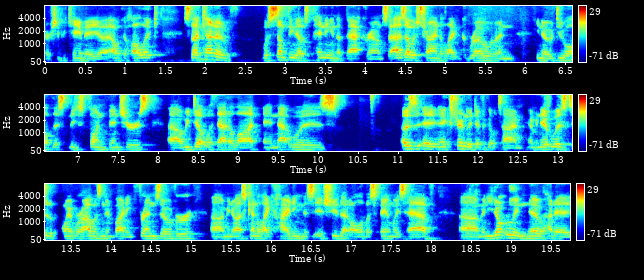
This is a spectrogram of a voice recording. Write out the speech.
or she became a uh, alcoholic. So that kind of was something that was pending in the background. So as I was trying to like grow and you know do all this these fun ventures, uh, we dealt with that a lot, and that was it was an extremely difficult time. I mean, it was to the point where I wasn't inviting friends over. Um, you know, I was kind of like hiding this issue that all of us families have, um, and you don't really know how to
